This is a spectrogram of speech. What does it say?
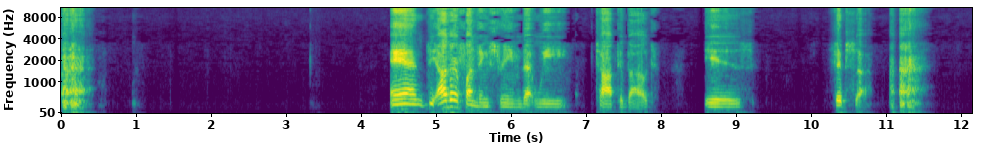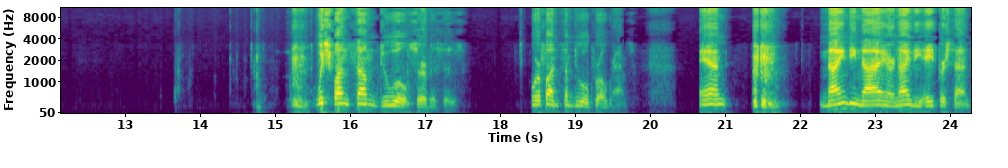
and the other funding stream that we talked about is FVPSA. which funds some dual services or funds some dual programs. And 99 or 98%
